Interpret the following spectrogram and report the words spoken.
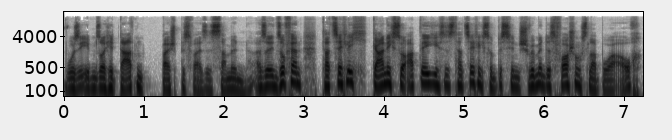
wo sie eben solche Daten beispielsweise sammeln. Also insofern tatsächlich gar nicht so abwegig. Es ist tatsächlich so ein bisschen schwimmendes Forschungslabor auch,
